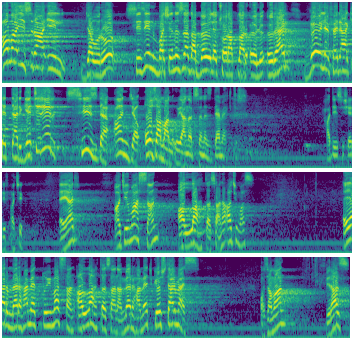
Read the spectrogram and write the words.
ama İsrail gavuru sizin başınıza da böyle çoraplar örer, böyle felaketler getirir, siz de anca o zaman uyanırsınız demektir. Hadisi şerif açık. Eğer acımazsan Allah da sana acımaz. Eğer merhamet duymazsan Allah da sana merhamet göstermez. O zaman biraz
